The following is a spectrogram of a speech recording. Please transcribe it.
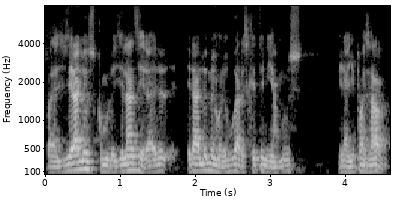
para ellos eran los, como lo dice Lancera, eran los mejores jugadores que teníamos el año pasado.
